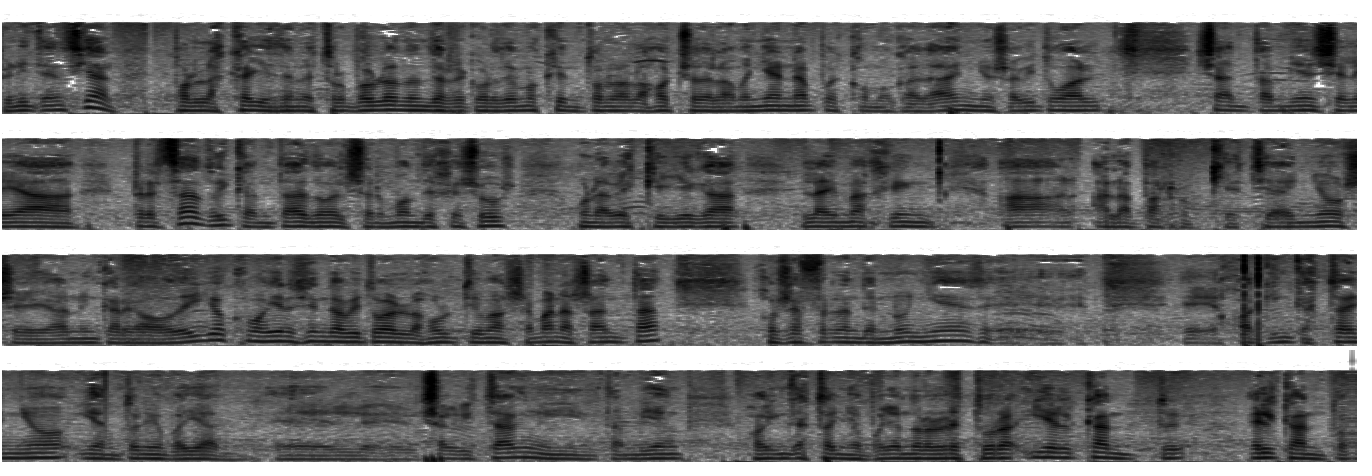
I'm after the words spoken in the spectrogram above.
penitencial por las calles de nuestro pueblo, donde recordemos que en torno a las 8 de la mañana, pues como cada año es habitual, también se le ha rezado y cantado el sermón de Jesús una vez que llega la imagen a, a la parroquia. Este año se han encargado de ellos, como viene siendo habitual en las últimas Semanas Santas, José Fernández Núñez. eh, eh, Joaquín Castaño y Antonio Payán, el, el sacristán y también Joaquín Castaño apoyando la lectura y el canto, el canto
